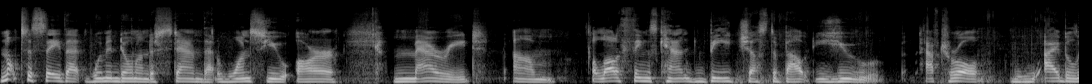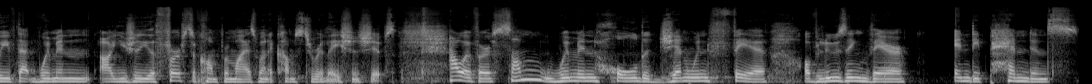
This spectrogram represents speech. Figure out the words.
Not to say that women don't understand that once you are married, um, a lot of things can't be just about you. After all, I believe that women are usually the first to compromise when it comes to relationships. However, some women hold a genuine fear of losing their independence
